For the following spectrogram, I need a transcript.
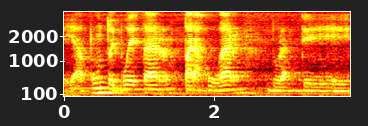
eh, a punto y puede estar para jugar durante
